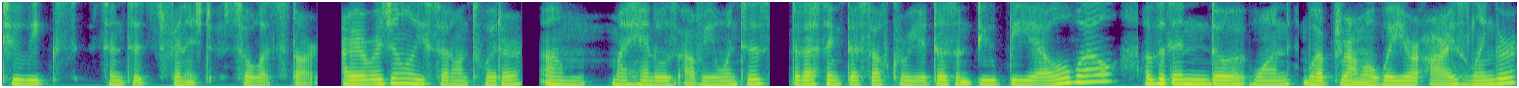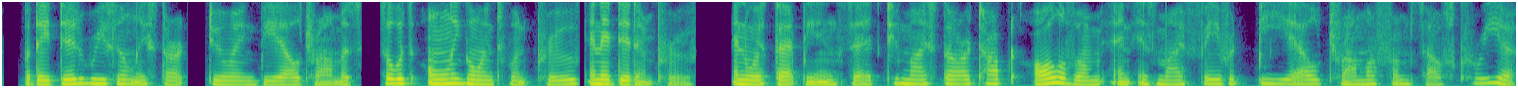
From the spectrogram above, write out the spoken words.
two weeks since it's finished, so let's start. I originally said on Twitter, um, my handle is Avi Winters, that I think that South Korea doesn't do BL well, other than the one web drama Where Your Eyes Linger, but they did recently start doing BL dramas, so it's only going to improve, and it did improve. And with that being said, To My Star topped all of them and is my favorite BL drama from South Korea,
